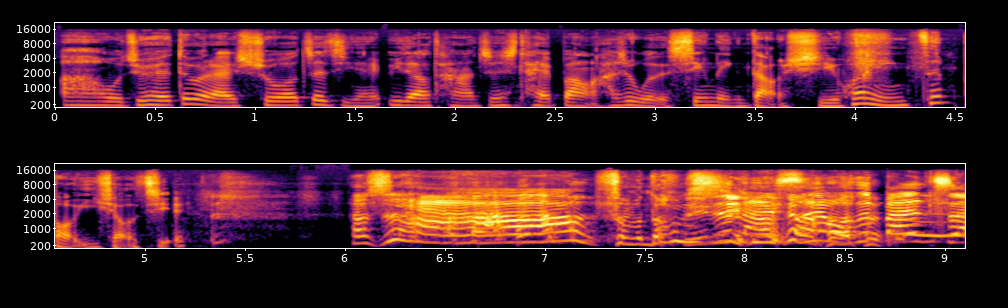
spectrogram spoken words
啊，我觉得对我来说这几年遇到他真是太棒了，他是我的心灵导师。欢迎曾宝仪小姐，老师好，什么东西？老师，我是班长，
